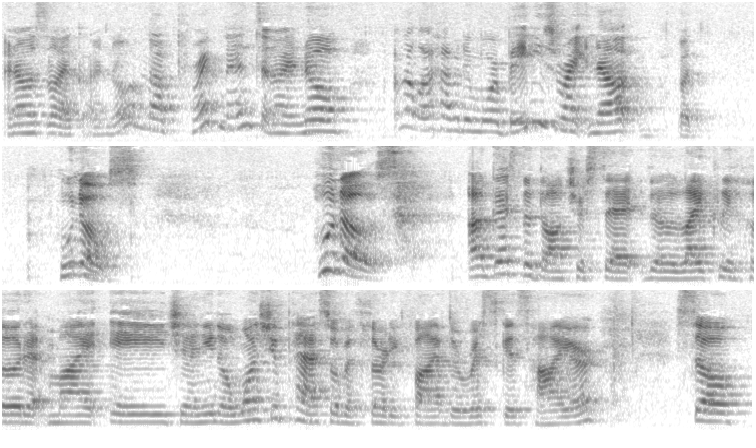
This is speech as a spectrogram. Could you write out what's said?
And I was like, I know I'm not pregnant and I know I'm not gonna have any more babies right now, but who knows? Who knows? I guess the doctor said the likelihood at my age and you know once you pass over 35 the risk is higher so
